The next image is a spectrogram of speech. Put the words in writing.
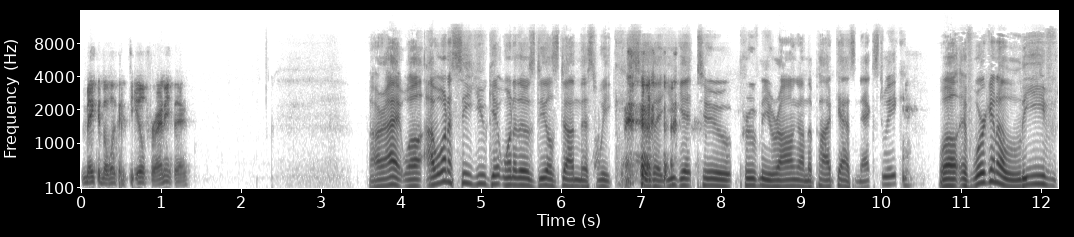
making a look at deal for anything. All right. Well, I want to see you get one of those deals done this week so that you get to prove me wrong on the podcast next week. Well, if we're going to leave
